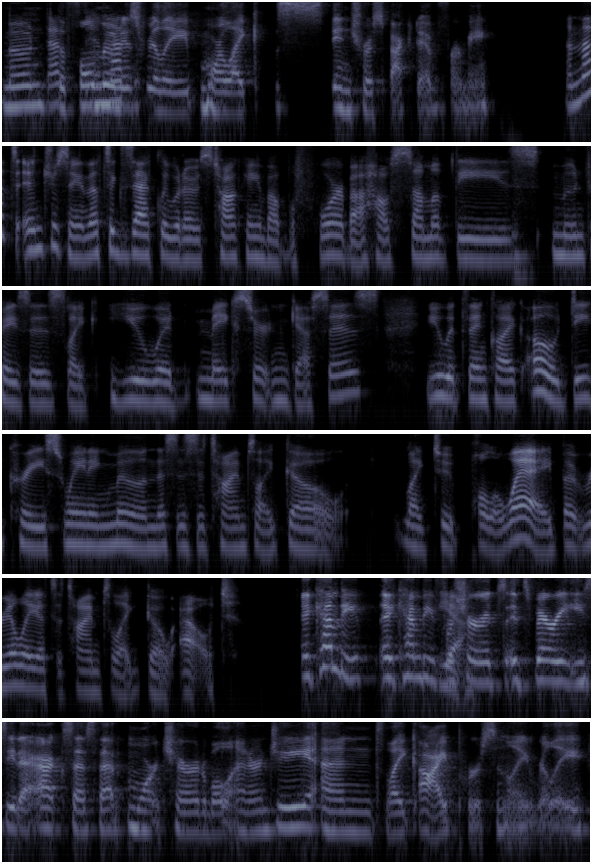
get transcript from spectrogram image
moon. That's, the full moon is really more like introspective for me and that's interesting. That's exactly what I was talking about before about how some of these moon phases, like you would make certain guesses. You would think, like, oh, decrease, waning moon, this is a time to like go, like to pull away. But really, it's a time to like go out. It can be. It can be for yeah. sure. It's it's very easy to access that more charitable energy and like I personally really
